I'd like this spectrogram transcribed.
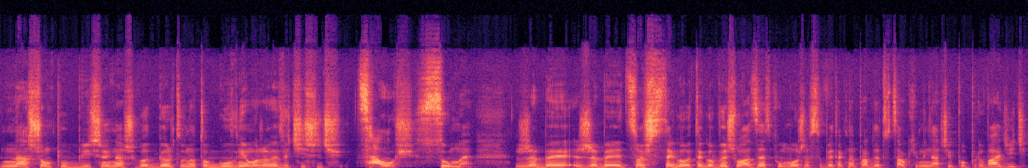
naszą publiczność, naszych odbiorców, no to głównie możemy wyciszyć całość, sumę żeby, żeby coś z tego, tego wyszło, a zespół może sobie tak naprawdę to całkiem inaczej poprowadzić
